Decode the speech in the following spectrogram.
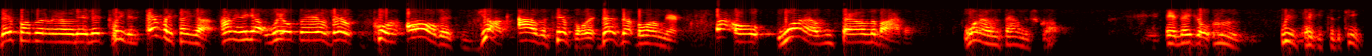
they're fumbling around there. They're cleaning everything up. I mean, they got wheelbarrows. They're pulling all this junk out of the temple that does not belong there. Uh-oh, one of them found the Bible. One of them found the scroll. And they go, we need to take it to the king.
